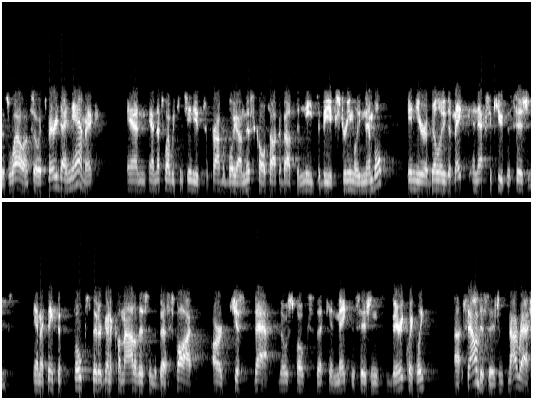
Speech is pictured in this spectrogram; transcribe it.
as well. And so it's very dynamic. And, and that's why we continue to probably on this call talk about the need to be extremely nimble in your ability to make and execute decisions. And I think the folks that are going to come out of this in the best spot are just that, those folks that can make decisions very quickly uh, sound decisions, not rash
